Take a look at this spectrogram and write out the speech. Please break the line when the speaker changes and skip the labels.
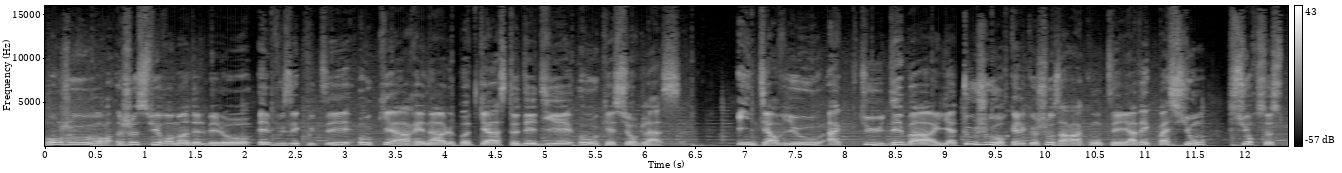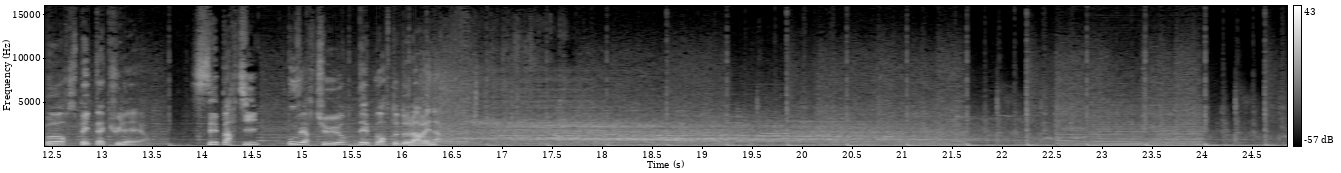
Bonjour, je suis Romain Delbello et vous écoutez Hockey Arena, le podcast dédié au hockey sur glace. Interview, actu, débat, il y a toujours quelque chose à raconter avec passion sur ce sport spectaculaire. C'est parti, ouverture des portes de l'arena.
